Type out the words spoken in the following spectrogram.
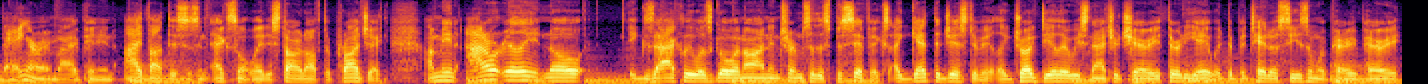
banger in my opinion. I thought this is an excellent way to start off the project. I mean, I don't really know exactly what's going on in terms of the specifics. I get the gist of it. Like drug dealer, we snatch your cherry. 38 with the potato season with Peri Peri.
